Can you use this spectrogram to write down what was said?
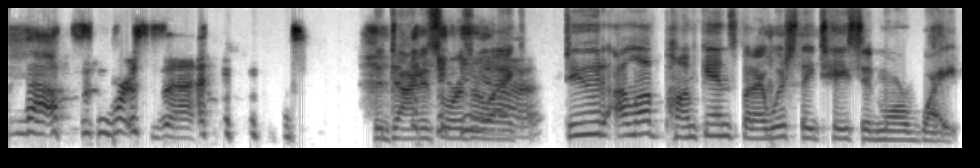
thousand percent. The dinosaurs are like, dude, I love pumpkins, but I wish they tasted more white.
